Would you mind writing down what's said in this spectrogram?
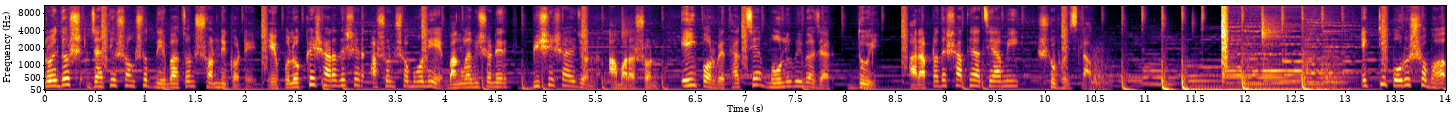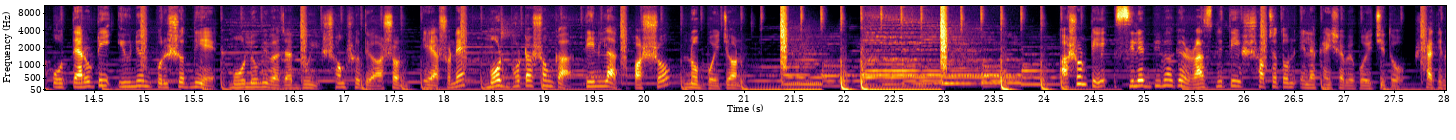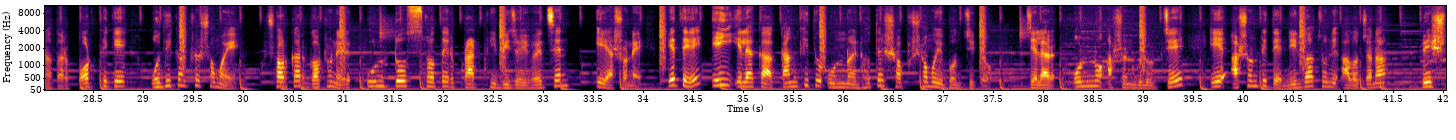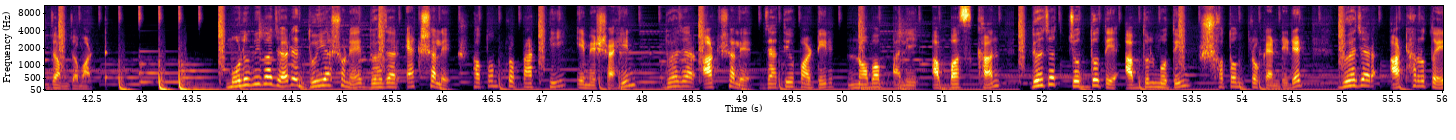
ত্রয়োদশ জাতীয় সংসদ নির্বাচন সন্নিকটে। এ উপলক্ষে সারা দেশের আসনসমূহ নিয়ে বাংলা ভিশনের বিশেষ আয়োজন আমার আসন। এই পর্বে থাকছে মৌলভীবাজার দুই। আর আপনাদের সাথে আছে আমি শুভ ইসলাম। একটি পৌরসভা ও তেরোটি ইউনিয়ন পরিষদ নিয়ে মৌলভীবাজার দুই সংসদীয় আসন। এই আসনে মোট ভোটার সংখ্যা তিন লাখ পাঁচশো নব্বই জন। আসনটি সিলেট বিভাগের রাজনীতি সচেতন এলাকা হিসেবে পরিচিত। স্বাধীনতার পর থেকে অধিকাংশ সময়ে সরকার গঠনের উল্টো স্রোতের প্রার্থী বিজয়ী হয়েছেন এই আসনে। এতে এই এলাকা কাঙ্ক্ষিত উন্নয়ন হতে সবসময় বঞ্চিত। জেলার অন্য আসনগুলোর চেয়ে এ আসনটিতে নির্বাচনী আলোচনা বেশ জমজমাট। মৌলভীবাজার দুই আসনে দু হাজার এক সালে স্বতন্ত্র প্রার্থী এম এ শাহিন দু হাজার আট সালে জাতীয় পার্টির নবাব আলী আব্বাস খান, দুই হাজার চোদ্দ তে আব্দুল মতিন স্বতন্ত্র ক্যান্ডিডেট দু তে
